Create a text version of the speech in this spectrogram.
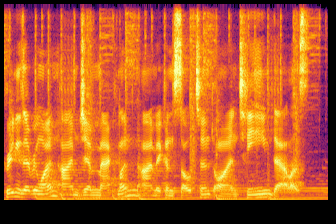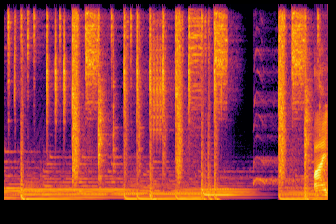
Greetings everyone, I'm Jim Macklin. I'm a consultant on Team Dallas. My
